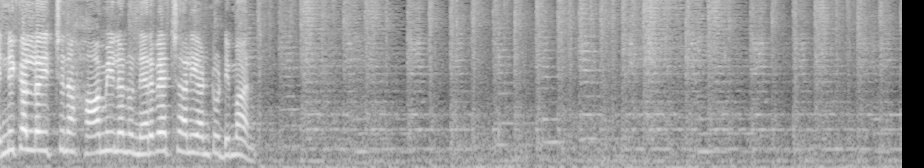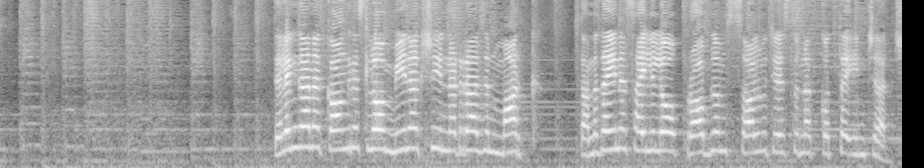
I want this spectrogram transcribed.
ఎన్నికల్లో ఇచ్చిన హామీలను నెరవేర్చాలి అంటూ డిమాండ్. తెలంగాణ కాంగ్రెస్లో మీనాక్షి నటరాజన్ మార్క్. తనదైన శైలిలో ప్రాబ్లమ్స్ సాల్వ్ చేస్తున్న కొత్త ఇన్ఛార్జ్.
